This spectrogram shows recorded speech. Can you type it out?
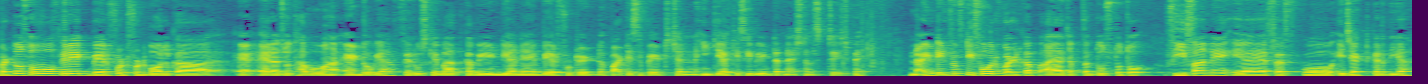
बट दोस्तों वो फिर एक बेयर फुट फुटबॉल का एरा जो था वो वहाँ एंड हो गया। फिर उसके बाद कभी इंडिया ने बेयर फुटेड पार्टिसिपेट नहीं किया किसी भी इंटरनेशनल स्टेज पे। 1954 वर्ल्ड कप आया जब तक दोस्तों तो फीफा ने एआईएफएफ को इजेक्ट कर दिया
